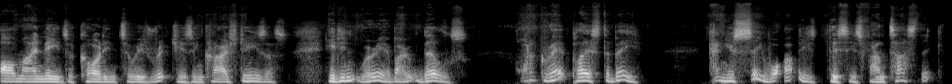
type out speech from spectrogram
all my needs according to his riches in Christ Jesus. He didn't worry about bills. What a great place to be. Can you see what is, this is fantastic?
